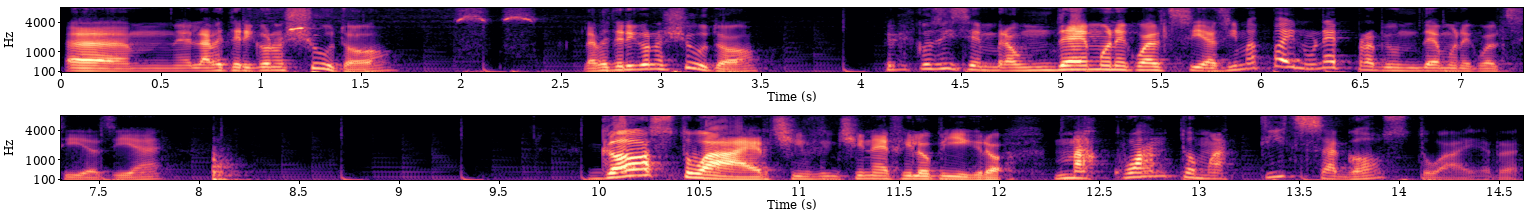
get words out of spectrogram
Um, l'avete riconosciuto? L'avete riconosciuto? Perché così sembra un demone qualsiasi, ma poi non è proprio un demone qualsiasi, eh. Ghostwire, cinefilo pigro. Ma quanto mi attizza Ghostwire?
